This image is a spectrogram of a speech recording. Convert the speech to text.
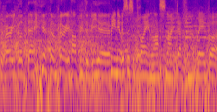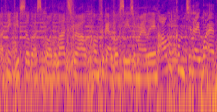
It's a very good day. I'm very happy to be here. I mean, it was disappointing last night, definitely, but I think you've still got to support the lads throughout. Unforgettable season, really. I would come today, whatever.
